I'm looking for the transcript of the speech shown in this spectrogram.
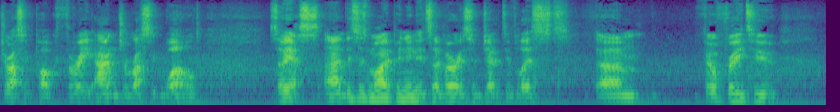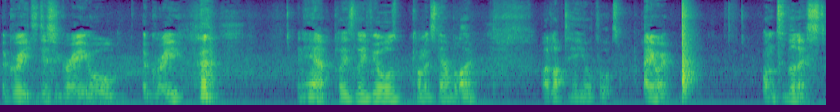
Jurassic Park 3, and Jurassic World. So yes, uh, this is my opinion, it's a very subjective list. Um, feel free to agree to disagree, or agree. and yeah, please leave your comments down below. I'd love to hear your thoughts. Anyway, on to the list.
